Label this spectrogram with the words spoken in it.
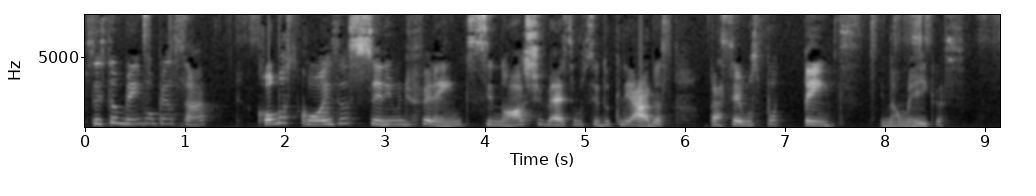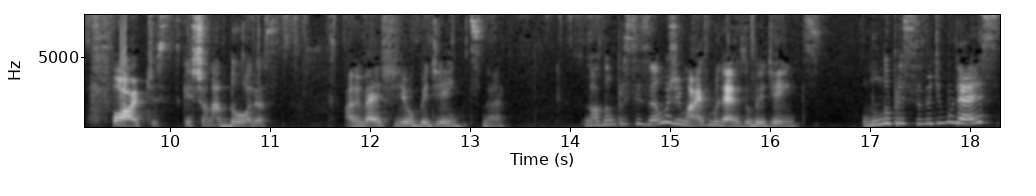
vocês também vão pensar como as coisas seriam diferentes se nós tivéssemos sido criadas para sermos potentes e não meigas, fortes, questionadoras, ao invés de obedientes, né? Nós não precisamos de mais mulheres obedientes. O mundo precisa de mulheres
